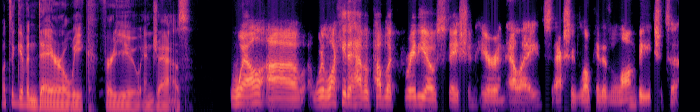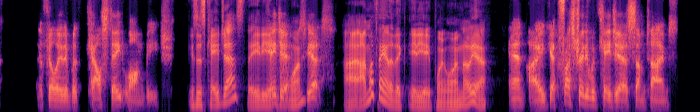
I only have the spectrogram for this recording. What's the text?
what's a given day or a week for you and jazz? Well, uh, we're lucky to have a public radio station here in LA. It's actually located in Long Beach. It's a, affiliated with Cal State Long Beach. Is this K Jazz, the 88.1? Yes. I, I'm a fan of the 88.1. Oh, yeah. And I get frustrated with KJazz sometimes,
